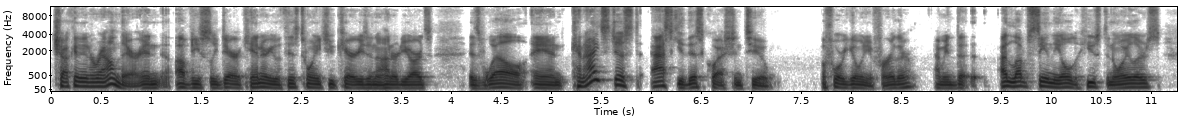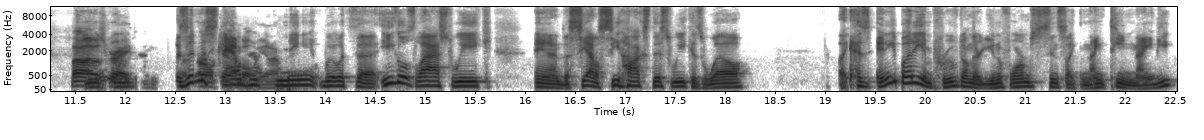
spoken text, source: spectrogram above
chucking it around there, and obviously Derrick Henry with his 22 carries and 100 yards as well. And can I just ask you this question too before we go any further? I mean, the, I loved seeing the old Houston Oilers. Oh, that was great. Is it nostalgia Campbell, you know? for me with the Eagles last week and the Seattle Seahawks this week as well? Like has anybody improved on their uniforms since like 1990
